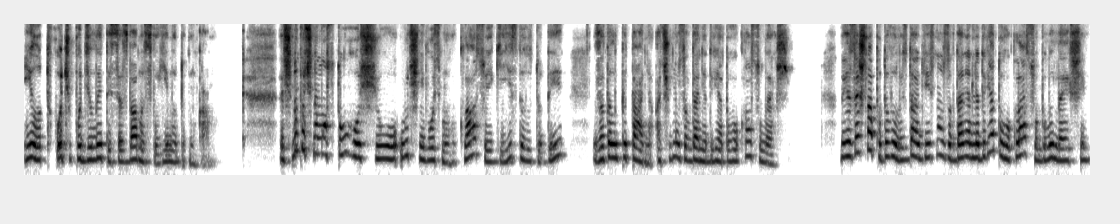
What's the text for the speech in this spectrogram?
І от хочу поділитися з вами своїми думками. Значить, ну, почнемо з того, що учні 8 класу, які їздили туди, задали питання, а чому завдання 9 класу легше? Ну, я зайшла, подивилась, да, дійсно, завдання для 9 класу були легші.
